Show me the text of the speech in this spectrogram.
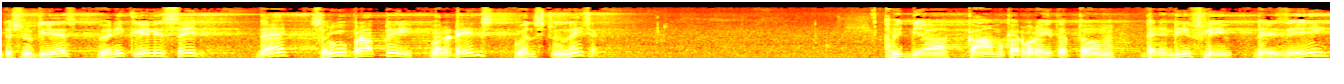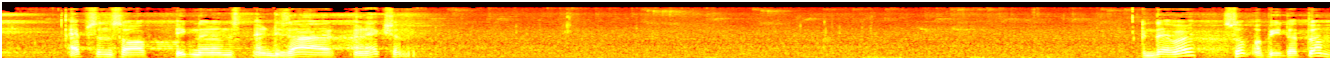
the Shruti has very clearly said that Sarupa Prapti one attains one's true nature. Avidya, Kam, Karma Rahitatvam, that in deep sleep there is the absence of ignorance and desire and action. And therefore, swam api tattvam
